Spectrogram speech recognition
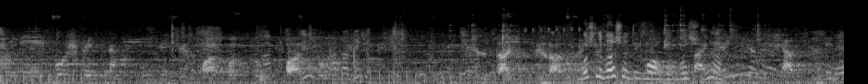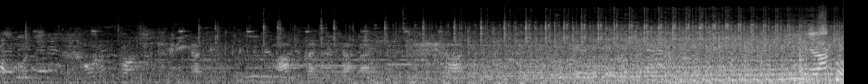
ঝুলিয়ে বসবেন না। নিজের মালপত্র রাখবেন। বসলে বসো দেখি বসো না রাখো।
